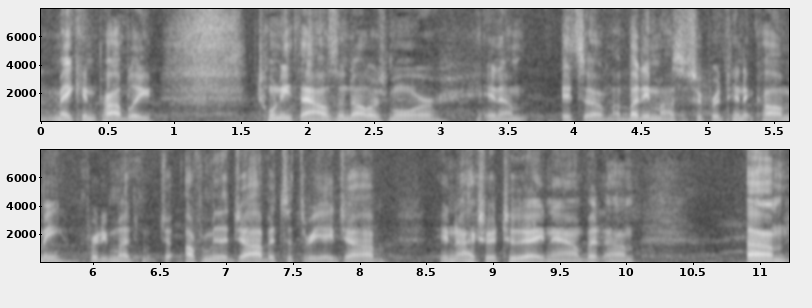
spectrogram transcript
making probably twenty thousand dollars more. And um, it's um, a buddy of mine, a superintendent, called me, pretty much offered me the job. It's a three A job, and actually a two A now. But um, um,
